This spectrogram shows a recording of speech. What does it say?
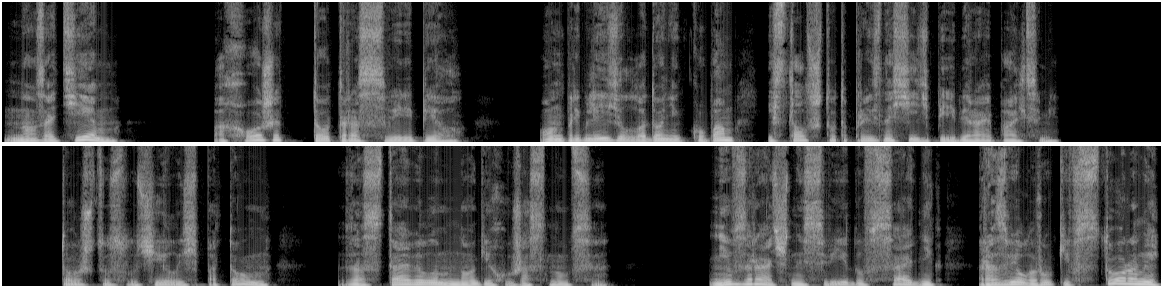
Но затем Похоже, тот рассверепел. Он приблизил ладони к губам и стал что-то произносить, перебирая пальцами. То, что случилось потом, заставило многих ужаснуться. Невзрачный с виду всадник развел руки в стороны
